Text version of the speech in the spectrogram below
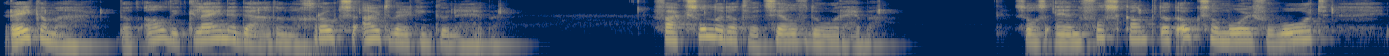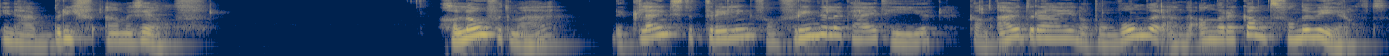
Reken maar dat al die kleine daden een grootse uitwerking kunnen hebben. Vaak zonder dat we het zelf doorhebben. Zoals Anne Voskamp dat ook zo mooi verwoordt in haar brief aan mezelf. Geloof het maar, de kleinste trilling van vriendelijkheid hier kan uitdraaien op een wonder aan de andere kant van de wereld.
